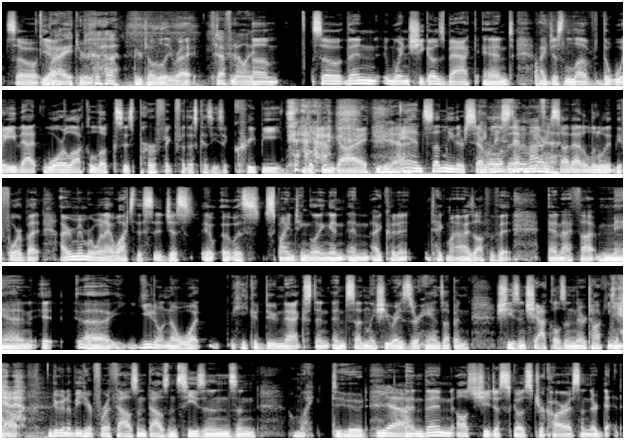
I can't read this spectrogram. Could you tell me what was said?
So yeah, think you're you're totally right. Definitely. Um, So then when she goes back and I just loved the way that Warlock looks is perfect for this because he's a creepy looking guy. Yeah. And suddenly there's several of them. And we already saw that a little bit before, but I remember when I watched this, it just it, it was spine tingling and and I couldn't take my eyes off of it. And I thought, man, it uh, you don't know what he could do next. And, and suddenly she raises her hands up and she's in shackles and they're talking about you're going to be here for a thousand, thousand seasons. And I'm like, dude. Yeah. And then all she just goes Dracarys and they're dead.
